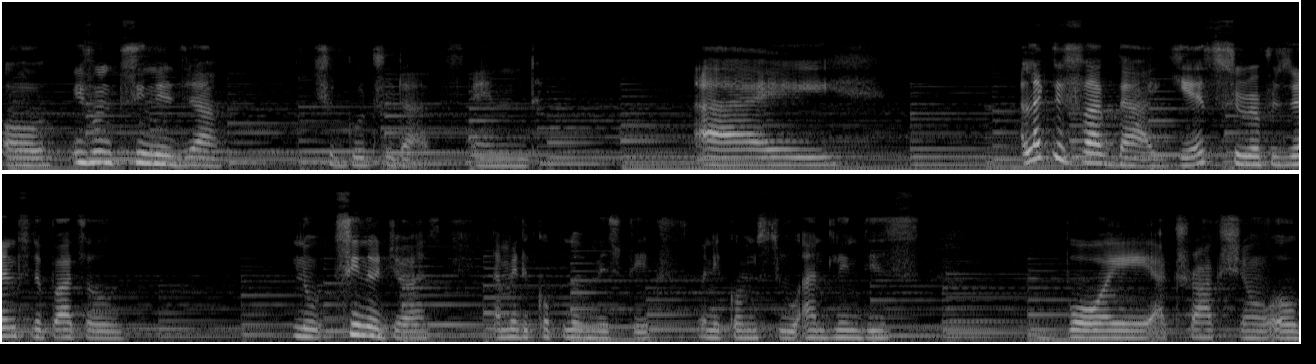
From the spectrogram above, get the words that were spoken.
or even teenager should go through that. And I I like the fact that yes she represents the part of you know teenagers that made a couple of mistakes when it comes to handling this boy attraction or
